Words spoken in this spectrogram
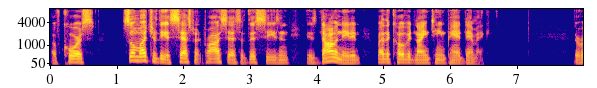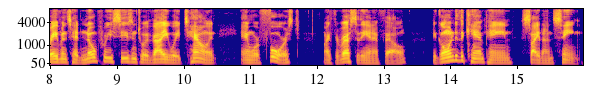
Of course, so much of the assessment process of this season is dominated by the COVID 19 pandemic. The Ravens had no preseason to evaluate talent and were forced, like the rest of the NFL, to go into the campaign sight unseen.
